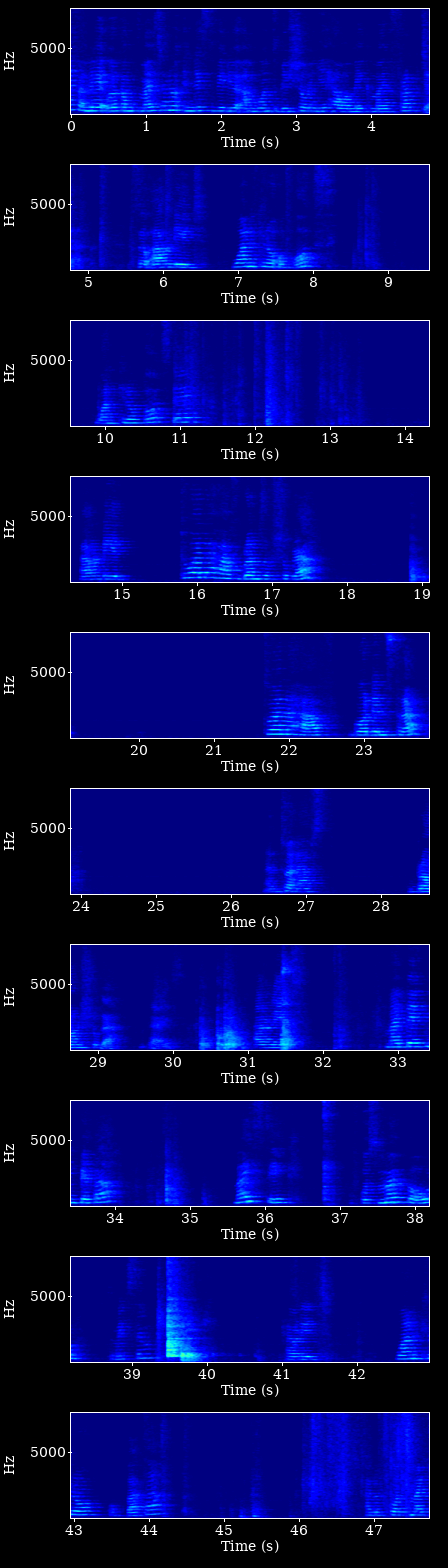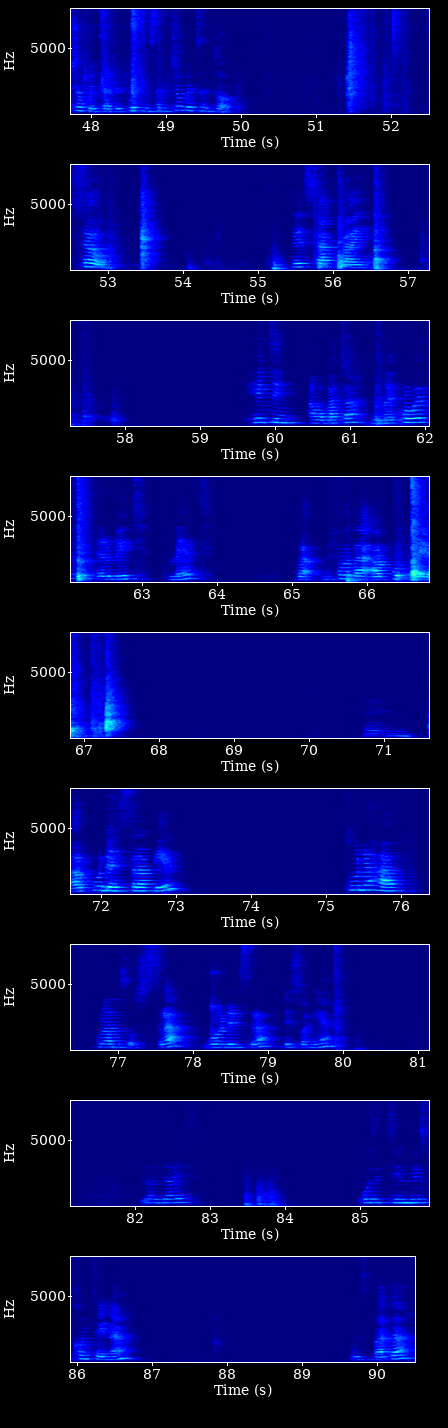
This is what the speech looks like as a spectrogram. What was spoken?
Hi family, welcome to my channel. In this video I'm going to be showing you how I make my flapjack. So I'll need 1 kilo of oats, 1 kilo of oats there. I'll need 2 and a half grams of sugar, 2 and a half golden syrup, and 2 and a half brown sugar guys. I'll need my baking paper, my stick, of course my bowl to mix them. I'll need one kilo of butter and of course my chocolate, I'll be putting some chocolate on top. So, let's start by heating our butter in the microwave a little bit to melt. But before that, I'll put the um, I'll put the syrup in. Two and a half grams of syrup, golden syrup. This one here. See that, guys? Put it in this container with butter.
